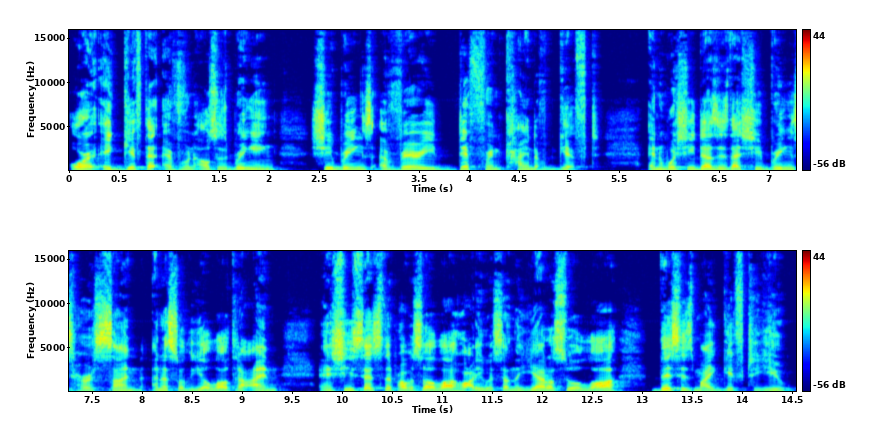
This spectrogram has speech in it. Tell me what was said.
or a gift that everyone else is bringing, she brings a very different kind of gift. And what she does is that she brings her son, Anas an, and she says to the Prophet ﷺ, Ya Rasulullah, this is my gift to you.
